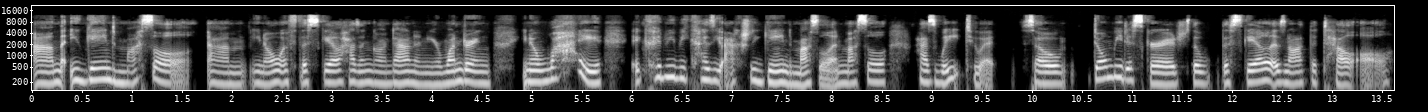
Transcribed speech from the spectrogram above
um, that you gained muscle. Um, you know, if the scale hasn't gone down and you're wondering, you know, why, it could be because you actually gained muscle and muscle has weight to it. So don't be discouraged. The, the scale is not the tell all.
